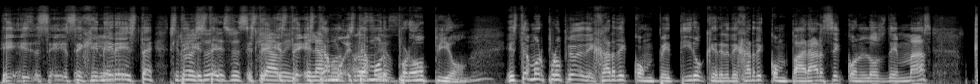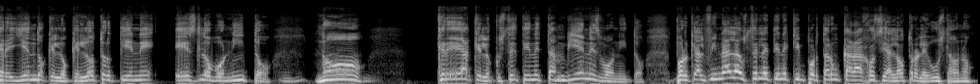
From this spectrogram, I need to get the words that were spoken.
Eh, eh, se, se genere esta, este, Claro, eso- este- eso es este- clave, este- el este amor amor, este amor propio. propio. Este amor propio de dejar de competir o querer dejar de compararse con los demás creyendo que lo que el otro tiene es lo bonito. No. Crea que lo que usted tiene también es bonito. Porque al final a usted le tiene que importar un carajo si al otro le gusta o no.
